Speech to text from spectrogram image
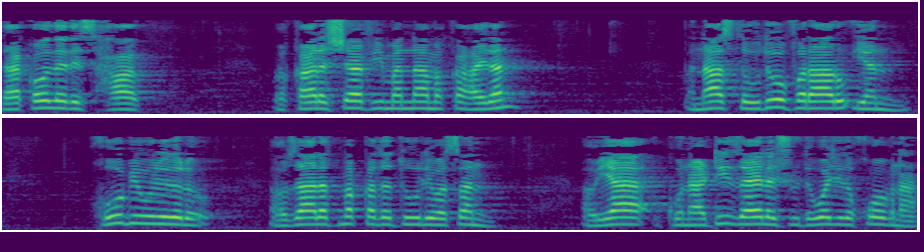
دا قول د اسحاق وقال الشافعي من نام قاعدا فناس تودو فرار ين خوب ولیدلو او زالت مقدته لوسن او یا کوناټي زایل شو د وجه د خوب نه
